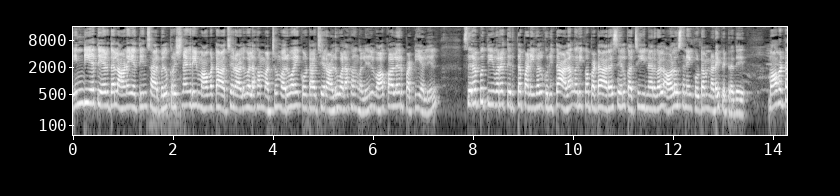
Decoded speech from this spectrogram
இந்திய தேர்தல் ஆணையத்தின் சார்பில் கிருஷ்ணகிரி மாவட்ட ஆட்சியர் அலுவலகம் மற்றும் வருவாய் கோட்டாட்சியர் அலுவலகங்களில் வாக்காளர் பட்டியலில் சிறப்பு தீவிர திருத்த பணிகள் குறித்த அலங்கரிக்கப்பட்ட அரசியல் கட்சியினர்கள் ஆலோசனைக் கூட்டம் நடைபெற்றது. மாவட்ட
